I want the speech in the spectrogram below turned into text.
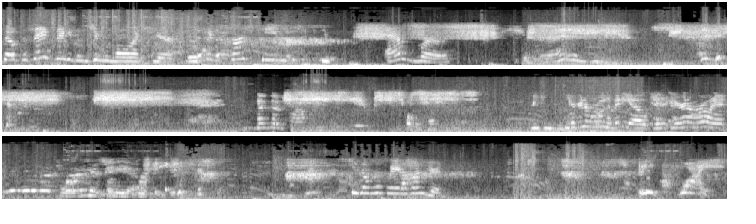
So the same thing is the Super Bowl next year. They'll be the first team ever. You're gonna ruin the video. You're, you're gonna ruin it. He's almost made a hundred. Be quiet.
